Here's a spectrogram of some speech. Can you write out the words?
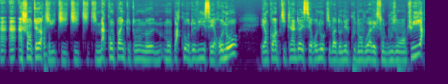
un, chanteur qui, qui, qui m'accompagne tout au long de mon parcours de vie, c'est Renaud. Et encore un petit clin d'œil, c'est Renault qui va donner le coup d'envoi avec son blouson en cuir.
